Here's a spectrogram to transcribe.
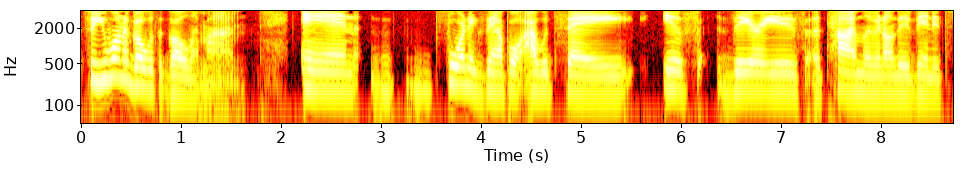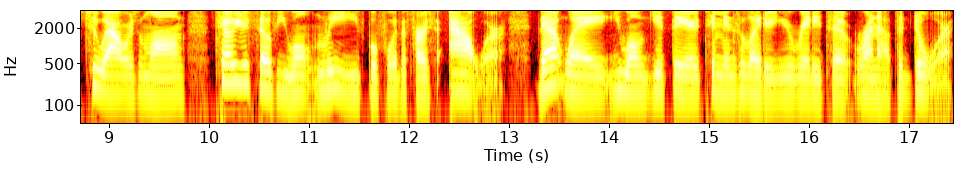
So you want to go with a goal in mind. And for an example i would say if there is a time limit on the event, it's two hours long, tell yourself you won't leave before the first hour. That way, you won't get there 10 minutes later, you're ready to run out the door.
